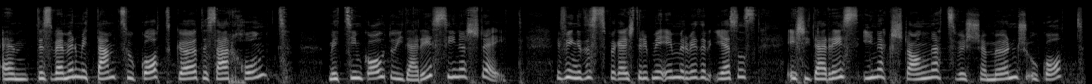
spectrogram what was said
ähm, dass wenn wir mit dem zu Gott gehen, dass er kommt, mit seinem Gold und in diesen Riss hineinsteht. Ich finde, das begeistert mich immer wieder. Jesus ist in diesen Riss hineingestanden zwischen Mensch und Gott,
